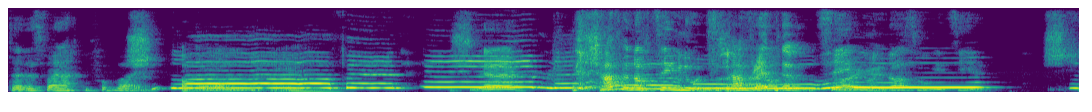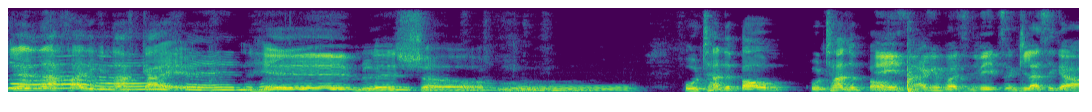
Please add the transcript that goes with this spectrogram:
Dann ist Weihnachten vorbei. Schlafen Äh, himmlisch schaffe noch 10 Minuten. Ich schaffe Random noch 10 Folge. Minuten. Los, Hugi. Stille Nacht, heilige Nacht, geil. Himmlischer. Uh. O Tannebaum, o Tannebaum. Ey, sage mal, sind wir jetzt ein Klassiker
